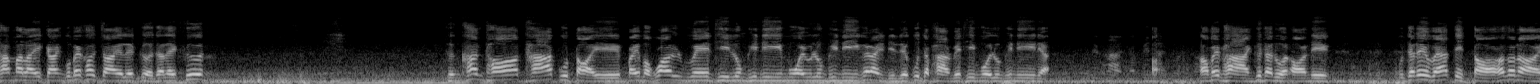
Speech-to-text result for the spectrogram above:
ทำอะไรกันกูไม่เข้าใจเลยเกิดอะไรขึ้น ถึงขั้นท้อท้ากูต่อยไปบอกว่าเวทีลุมพินีมวยลุมพินีก็ได้เดี๋ยวกูจะผ่านเวทีมวยลุมพินีเนี่ยไม่ผ่านครับที่ไหนมาเอาไม่ผ่านขึ้นทางด่วนอ่อนอีกกูจะได้แวะติดต่อเขาสักหน่อย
